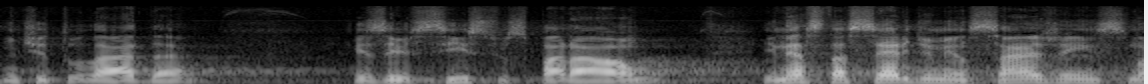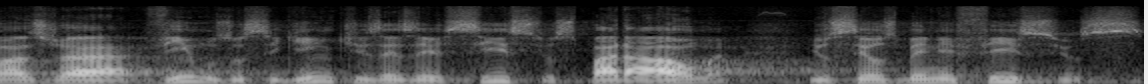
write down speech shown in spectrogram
intitulada Exercícios para a Alma e nesta série de mensagens nós já vimos os seguintes exercícios para a alma e os seus benefícios.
